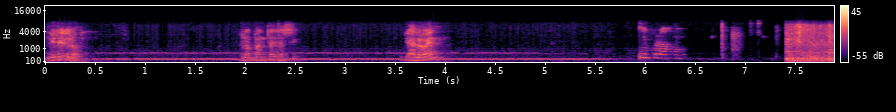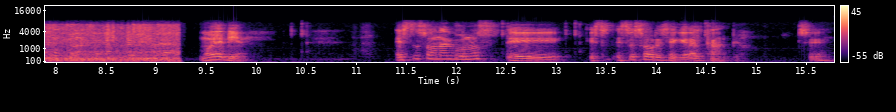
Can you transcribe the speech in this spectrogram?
Mírenlo. La pantalla así. ¿Ya lo ven? Sí, profe. Muy bien. Estos son algunos, eh, esto, es sobre ceguera al cambio. ¿sí?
